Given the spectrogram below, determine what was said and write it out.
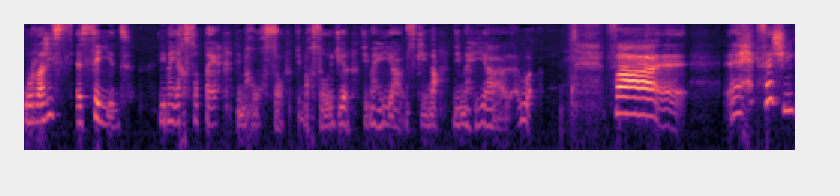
والراجل السيد ديما هي تطيح ديما هو خصو ديما خصو يدير ديما هي مسكينة ديما هي ف حل فاشل.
